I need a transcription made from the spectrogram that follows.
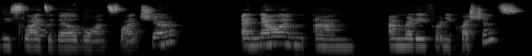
these slides available on SlideShare. And now I'm, I'm I'm ready for any questions.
